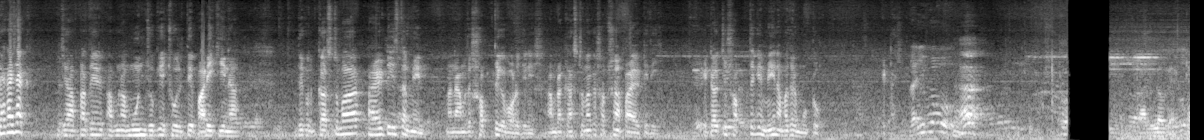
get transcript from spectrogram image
দেখা যাক যে আপনাদের আমরা মন জুগিয়ে চলতে পারি কি না দেখুন customer priority is the main মানে আমাদের সব থেকে বড় জিনিস। আমরা কাস্টমারকে সবসময় প্রায়োরিটি দিই। এটা হচ্ছে সব থেকে মেন আমাদের মোটো এটাই। রাজীববাবু লাগল একটা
